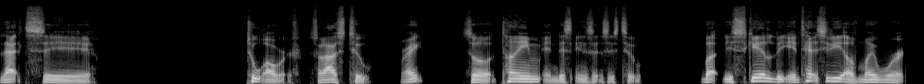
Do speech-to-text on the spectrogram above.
let's say two hours. So that's two, right? So time in this instance is two. But the scale, the intensity of my work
